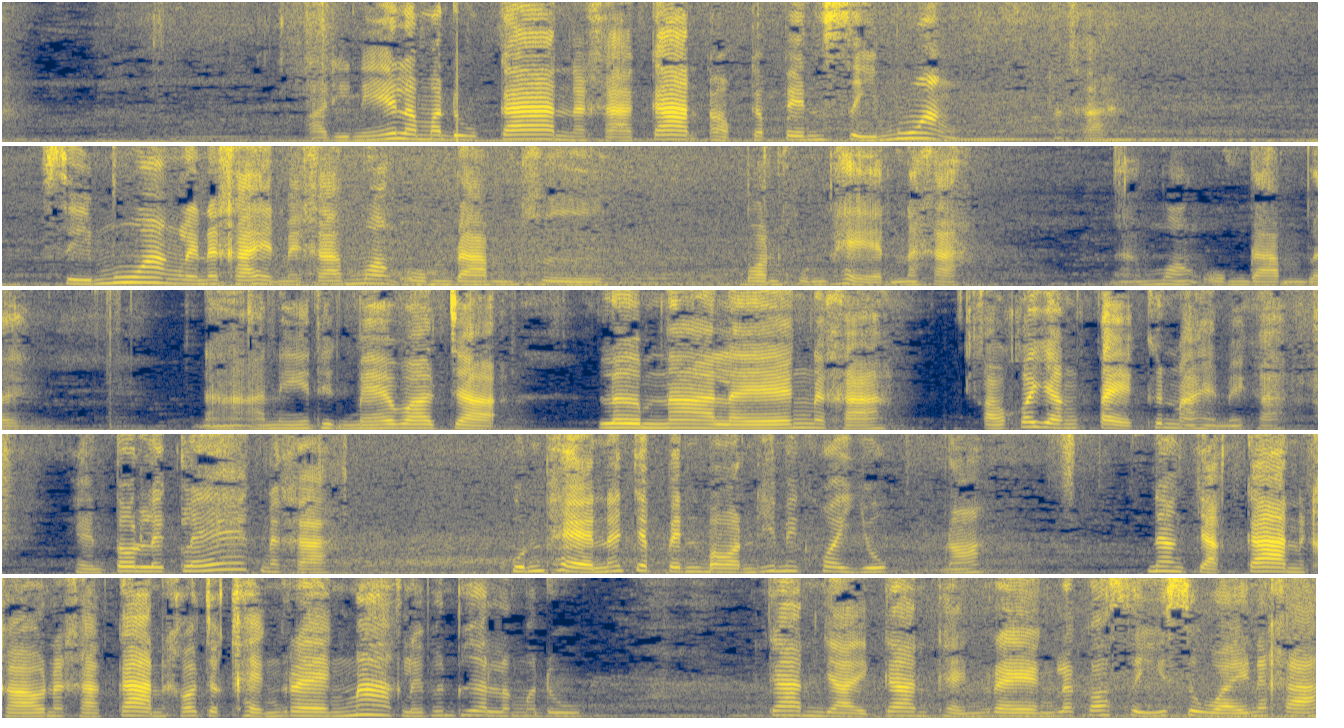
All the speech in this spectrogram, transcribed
ทีนี้เรามาดูก้านนะคะ ก้านออกจะเป็นสีม่วงนะคะ สีม่วงเลยนะคะ เห็นไหมคะ ม่วงอมดำคือบอลขุนแผนนะคะนะม่วงอมดำเลยนะอันนี้ถึงแม้ว่าจะเริ่มหน้าแล้งนะคะ เขาก็ยังแตกขึ้นมาเห็นไหมคะ เห็นต้นเล็กๆนะคะ ขุนแผนน่าจะเป็นบอลที่ไม่ค่อยยุบเนาะเนื่องจากก้านเขานะคะ ก้านเขาจะแข็งแรงมากเลยเพื่อนๆลองมาดู ก้านใหญ่ก้านแข็งแรงแล้วก็สีสวยนะคะ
